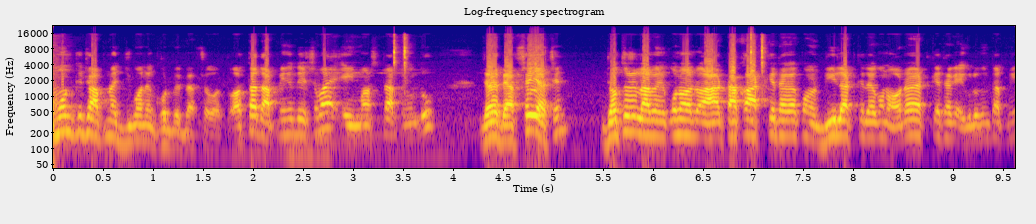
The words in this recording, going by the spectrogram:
এমন কিছু আপনার জীবনে ঘটবে ব্যবসাগত। অর্থাৎ আপনি কিন্তু এই সময় এই মাসটা আপনি কিন্তু যারা ব্যবসায়ী আছেন যতটা লাভে, কোনো টাকা আটকে থাকা, কোনো ডিল আটকে থাকা, কোনো অর্ডার আটকে থাকা, এগুলো কিন্তু আপনি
